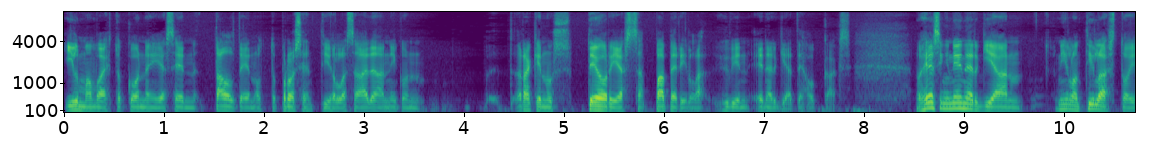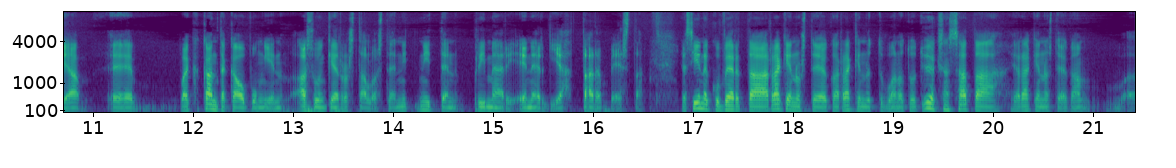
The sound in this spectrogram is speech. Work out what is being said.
ilmanvaihtokone ja sen talteenottoprosentti, jolla saadaan niin rakennusteoriassa paperilla hyvin energiatehokkaaksi. No Helsingin Energiaan, niillä on tilastoja eh, vaikka kantakaupungin asuinkerrostaloista ja niiden primäärienergiatarpeesta. Ja siinä kun vertaa rakennusta, joka on rakennettu vuonna 1900 ja rakennusta, joka on äh,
